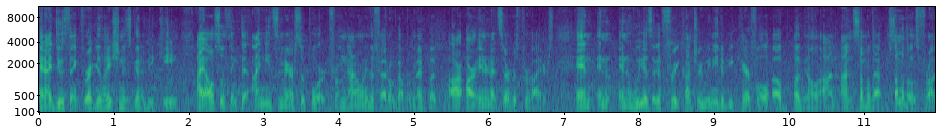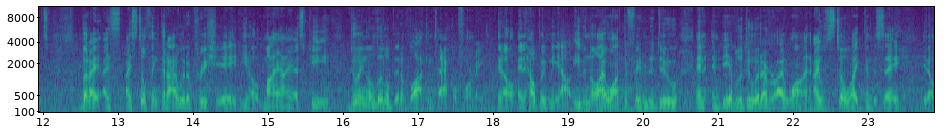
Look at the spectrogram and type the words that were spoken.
And I do think the regulation is going to be key. I also think that I need some air support from not only the federal government, but our, our internet service providers. And, and, and we as a free country, we need to be careful of, of you know, on, on some, of that, some of those fronts. But I, I, I, still think that I would appreciate you know, my ISP doing a little bit of block and tackle for me, you know, and helping me out. Even though I want the freedom to do and, and be able to do whatever I want, I would still like them to say, you know,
